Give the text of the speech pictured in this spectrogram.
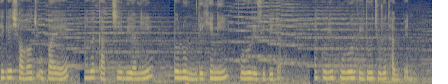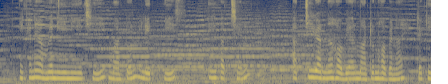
থেকে সহজ উপায়ে তবে কাচ্চি বিরিয়ানি চলুন দেখে নিই পুরো রেসিপিটা আশা করি পুরো ভিডিও জুড়ে থাকবেন। এখানে আমরা নিয়ে নিয়েছি মাটন লেগ পিস দিয়ে পাচ্ছেন, কাচ্চি রান্না হবে আর মাটন হবে না, এটা কি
